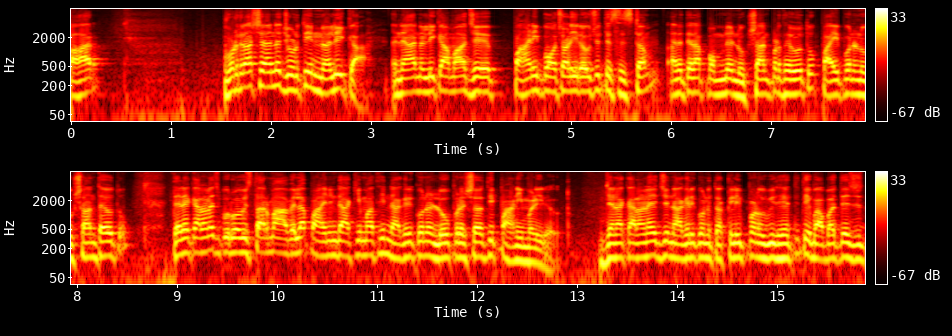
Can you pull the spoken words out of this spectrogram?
બહાર વડોદરા શહેરને જોડતી નલિકા. અને આ નલિકામાં જે પાણી પહોંચાડી રહ્યું છે તે સિસ્ટમ અને તેના પંપને નુકસાન પણ થયું હતું, પાઇપોને નુકસાન થયું હતું. તેને કારણે જ પૂર્વ વિસ્તારમાં આવેલા પાણીની ટાંકીમાંથી નાગરિકોને લો પ્રેશરથી પાણી મળી રહ્યું હતું. જેના કારણે જ નાગરિકોને તકલીફ પણ ઊભી થઈ હતી. તે બાબતે જ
